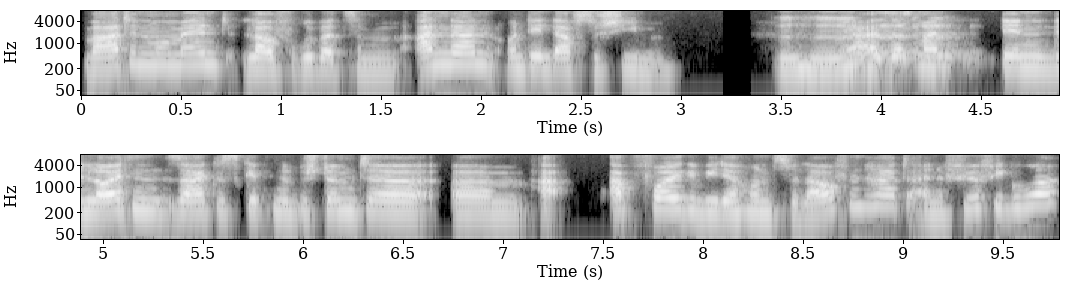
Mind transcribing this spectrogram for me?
warte einen Moment, laufe rüber zum anderen und den darfst du schieben. Mhm. Ja, also dass man den, den Leuten sagt, es gibt eine bestimmte ähm, Abfolge, wie der Hund zu laufen hat, eine Führfigur.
